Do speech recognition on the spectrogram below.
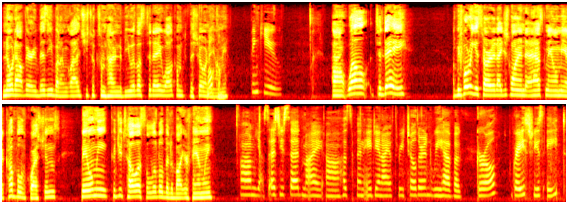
no doubt very busy. But I'm glad she took some time to be with us today. Welcome to the show, Welcome. Naomi. Thank you. Uh, well, today, before we get started, I just wanted to ask Naomi a couple of questions. Naomi, could you tell us a little bit about your family? Um, yes, as you said, my uh, husband AJ and I have three children. We have a girl, Grace, she's eight,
